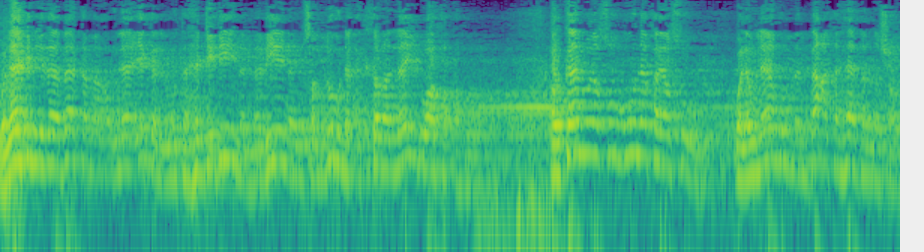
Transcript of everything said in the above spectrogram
ولكن إذا بات مع أولئك المتهجدين الذين يصلون أكثر الليل وافقهم أو كانوا يصومون فيصوم ولولاهم من بعث هذا النشاط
